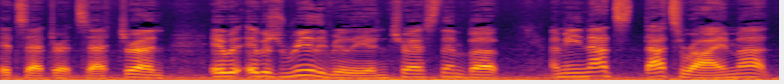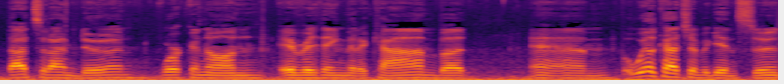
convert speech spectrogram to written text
etc., etc. And it it was really really interesting. But I mean, that's that's where I'm at. That's what I'm doing, working on everything that I can. But um, but we'll catch up again soon.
